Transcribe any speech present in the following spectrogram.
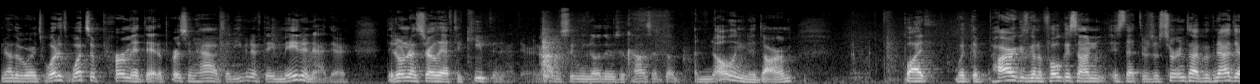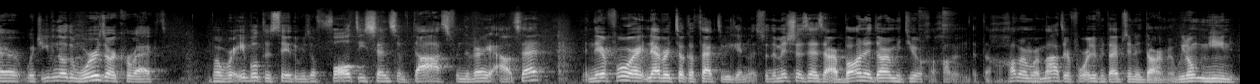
In other words, what is, what's a permit that a person has that even if they made a neder, they don't necessarily have to keep the neder. And obviously, we know there's a concept of annulling nedarim, but what the parak is going to focus on is that there's a certain type of neder, which even though the words are correct, but we're able to say there was a faulty sense of das from the very outset, and therefore it never took effect to begin with. So the Mishnah says, Arba nedar mitir chachamim, that the chachamim were matter four different types of nedarim. And we don't mean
